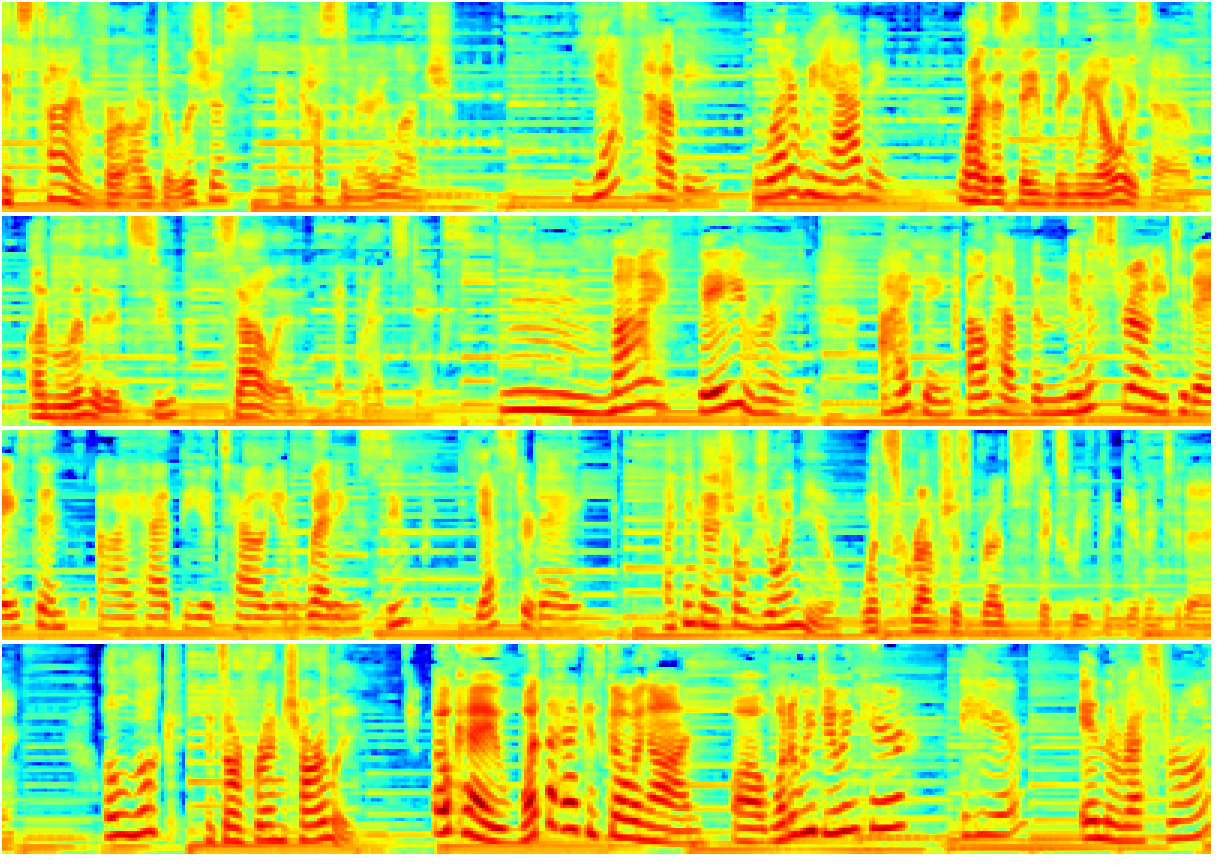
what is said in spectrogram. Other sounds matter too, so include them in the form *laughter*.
It's time for our delicious and customary lunch. Yes, hubby. What are we having? Why, the same thing we always have unlimited soup, salad, and breadsticks. Mmm, my favorite. I think I'll have the minestrone today since I had the Italian wedding soup yesterday. I think I shall join you. What scrumptious breadsticks we've been given today. Oh, look, it's our friend Charlie. Okay, what the heck is going on? Uh, what are we doing here? Here? In the restaurant?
